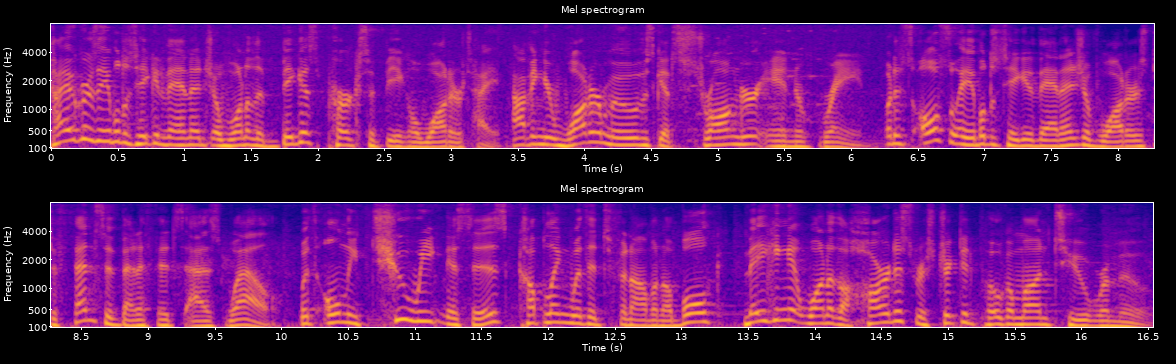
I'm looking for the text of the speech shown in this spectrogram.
Kyogre is able to take advantage of one of the biggest perks of being a water type, having your water moves get stronger in rain. But it's also able to take advantage of water's defensive benefits as well, with only two weaknesses coupling with its phenomenal bulk, making it one of the hardest restricted Pokemon to remove.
